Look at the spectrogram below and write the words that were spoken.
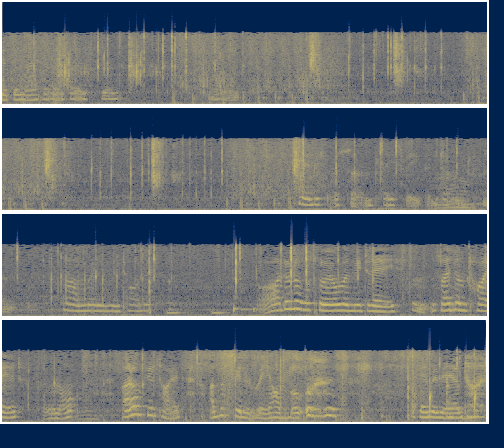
What makes you think I haven't flint? Um, Maybe it's a certain place where you can flint. No, I'm really retarded. Oh, I don't know what's going on with me today. Um, It's either I'm tired or not. I don't feel tired. I'm just feeling really humble. okay, maybe I am tired.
